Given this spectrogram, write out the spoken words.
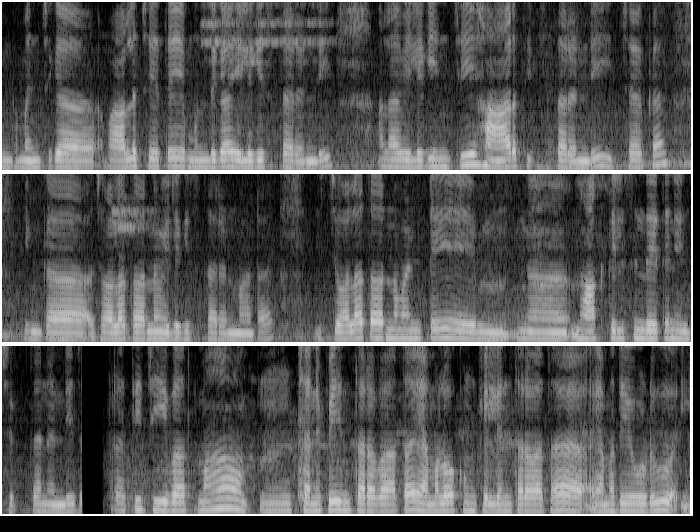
ఇంకా మంచిగా వాళ్ళ చేతే ముందుగా వెలిగిస్తారండి. అలా వెలిగించి హారతి ఇస్తారండి ఇచ్చాక ఇంకా జ్వాలాతోరణం వెలిగిస్తారనమాట జ్వాలాతోరణం అంటే నాకు తెలిసిందైతే నేను చెప్తానండి. ప్రతి జీవాత్మ చనిపోయిన తర్వాత యమలోకంకి వెళ్ళిన తర్వాత యమదేవుడు ఈ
